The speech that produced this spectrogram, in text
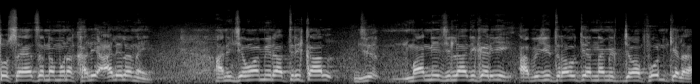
तो सह्याचा नमुना खाली आलेला नाही. आणि जेव्हा मी रात्री काल जि माननीय जिल्हाधिकारी अभिजित राऊत यांना मी जेव्हा फोन केला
